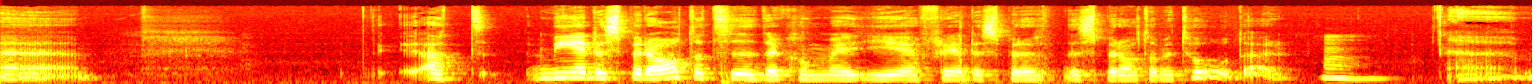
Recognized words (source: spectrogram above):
Ehm, Ehm, Att mer desperata tider kommer ge fler desper- desperata metoder. Mm. Ehm,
